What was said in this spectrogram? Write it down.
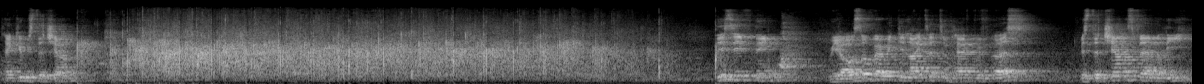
Thank you, Mr. Chiang. This evening, we are also very delighted to have with us Mr. Chiang's family,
